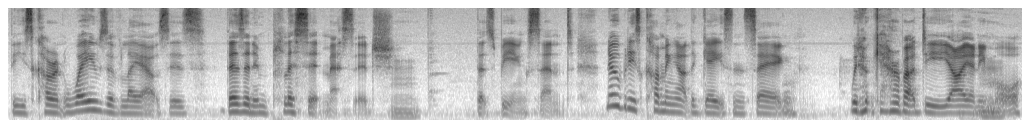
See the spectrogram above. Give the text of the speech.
these current waves of layouts is there's an implicit message mm. that's being sent. Nobody's coming out the gates and saying we don't care about DEI mm. anymore.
